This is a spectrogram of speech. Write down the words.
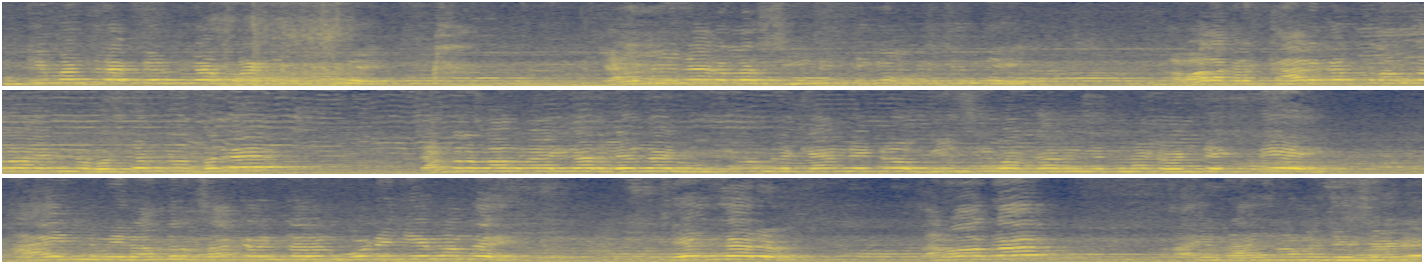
ముఖ్యమంత్రి అభ్యర్థిగా ప్రకటించింది. ఎల్బీ నగర్లో సీనింటి గెలిపించింది. వాళ్ళు అక్కడ కార్యకర్తలు అందరూ ఆయన వద్దన్నా సరే చంద్రబాబు నాయుడు గారు లేదా ముఖ్యమంత్రి క్యాండిడేట్ బీసీ వర్గానికి చెందినటువంటి వ్యక్తి ఆయన్ని మీరు అందరూ సహకరించాలని పోటీ చేయమంది. చేశారు. తర్వాత ఆయన రాజీనామా చేశాడు.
